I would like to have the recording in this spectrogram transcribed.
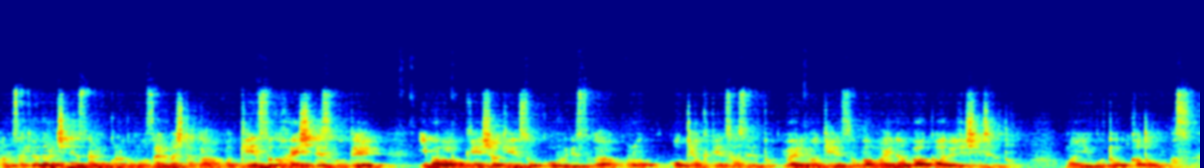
あの先ほどの知念さんもこの子もございましたが、まあ、原則廃止ですので今は保険証は原則交付ですがこのを逆転させると。いわゆるまあ原則はマイナンバーカードで実施すると、まあ、いうことかと思います。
